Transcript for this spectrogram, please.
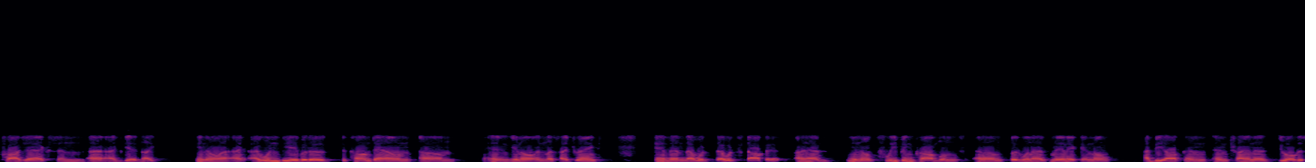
projects and I'd get like you know I I wouldn't be able to to calm down um and you know unless I drank and then that would that would stop it. I had you know sleeping problems, um, but when I was manic, you know, I'd be up and and trying to do all this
